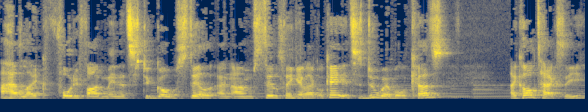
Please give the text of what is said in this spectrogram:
I had like 45 minutes to go still and I'm still thinking like, okay, it's doable cause I called taxi.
